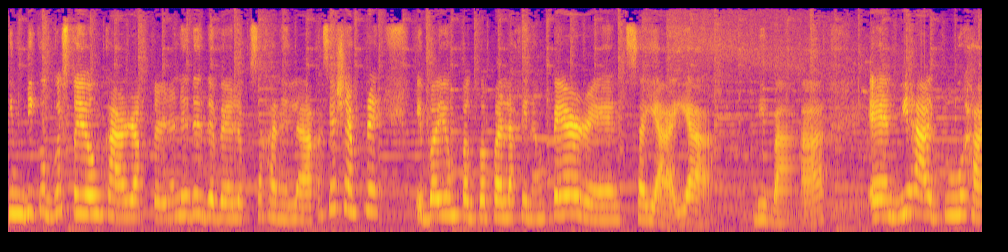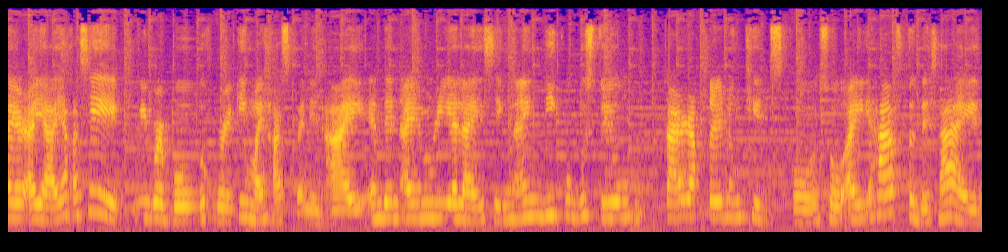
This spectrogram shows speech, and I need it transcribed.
hindi ko gusto yung character na nade-develop sa kanila. Kasi syempre, iba yung pagpapalaki ng parents sa yaya. Di ba? And we had to hire a yaya kasi we were both working, my husband and I. And then I am realizing na hindi ko gusto yung character ng kids ko. So I have to decide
